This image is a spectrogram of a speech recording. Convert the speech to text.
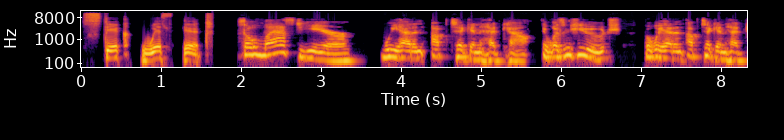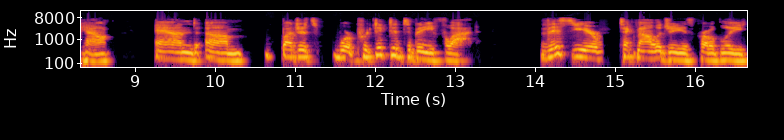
stick with it. So last year we had an uptick in headcount. It wasn't huge, but we had an uptick in headcount and um, budgets were predicted to be flat. This year, technology is probably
